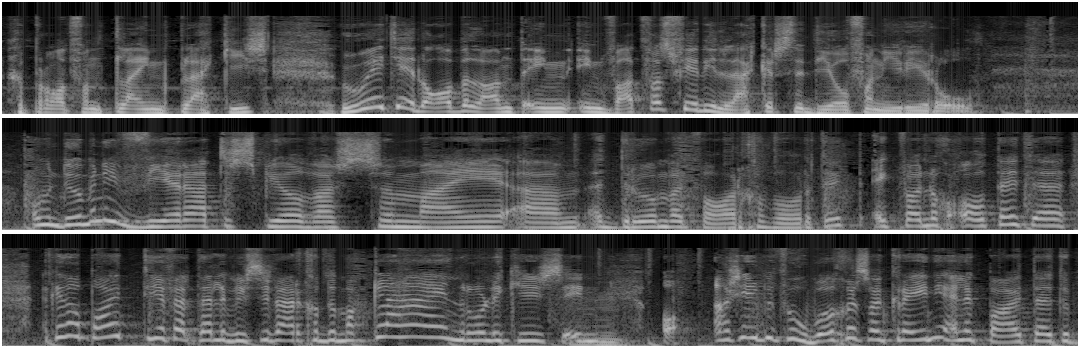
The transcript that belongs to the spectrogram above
Gepraat van klein plekkies. Hoe het jy daar beland en en wat was vir jou die lekkerste deel van hierdie rol? Om Dominee Vera te speel was vir my um, 'n droom wat waar geword het. Ek wou nog altyd 'n ek het al baie TV televisie werk gedoen, maar klein rolletjies en mm. as jy by verhoog is dan kry jy nie eintlik baie tyd op,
